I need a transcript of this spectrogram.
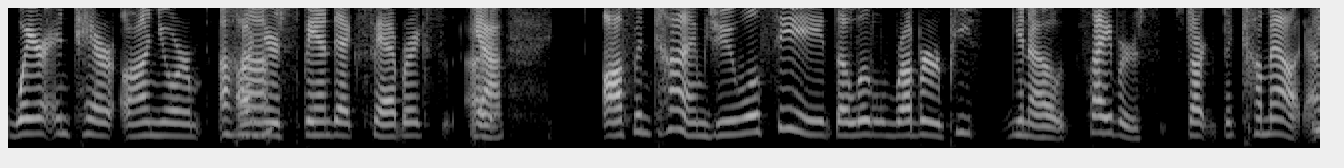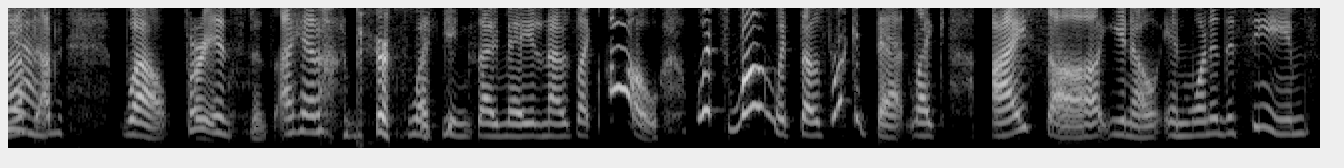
wear and tear on your Uh-huh. on your spandex fabrics. are- Yeah. Oftentimes, you will see the little rubber piece, you know, fibers start to come out. And I'm, Yeah. I'm, well, for instance, I had on a pair of leggings I made, and I was like, "Oh, what's wrong with those? Look at that!" Like I saw, you know, in one of the seams,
